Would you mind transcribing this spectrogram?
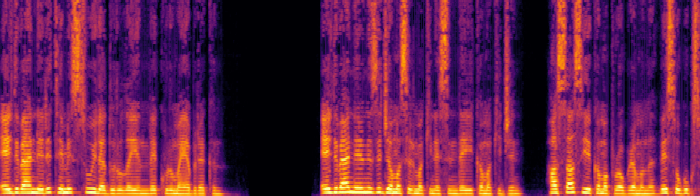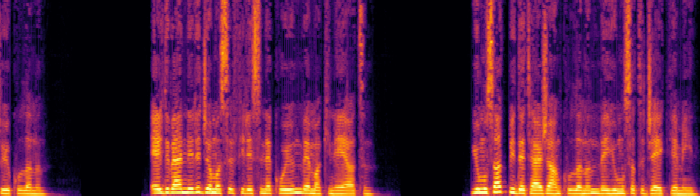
Eldivenleri temiz suyla durulayın ve kurumaya bırakın. Eldivenlerinizi camasır makinesinde yıkamak için, hassas yıkama programını ve soğuk suyu kullanın. Eldivenleri camasır filesine koyun ve makineye atın. Yumuşak bir deterjan kullanın ve yumuşatıcı eklemeyin.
